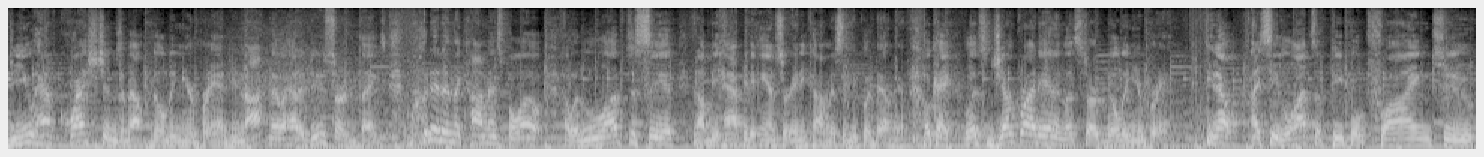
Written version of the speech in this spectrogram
Do you have questions about building your brand? Do you not know how to do certain things? Put it in the comments below. I would love to see it and I'll be happy to answer any comments that you put down there. Okay let's jump right in and let's start building your brand you know I see lots of people trying to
